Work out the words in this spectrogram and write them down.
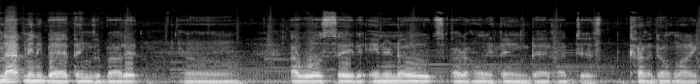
not many bad things about it. Um, I will say the internodes are the only thing that I just kind of don't like.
